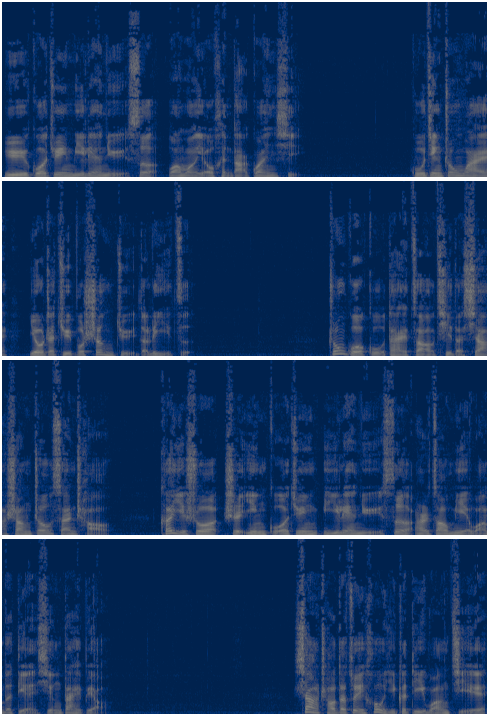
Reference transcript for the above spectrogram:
与国君迷恋女色往往有很大关系。古今中外有着举不胜举的例子。中国古代早期的夏商周三朝，可以说是因国君迷恋女色而遭灭亡的典型代表。夏朝的最后一个帝王桀，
